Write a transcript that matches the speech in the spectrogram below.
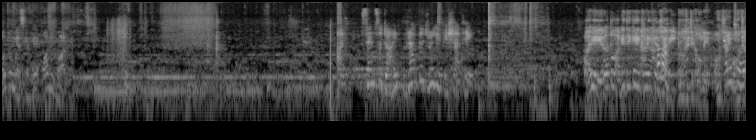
নতুন Nescafe all in one Sensodyne rapid রিলিফের সাথে। আরে এরা তো আগে থেকে এখানে খেলছে। প্রতিটি কোণে মজা মজা।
